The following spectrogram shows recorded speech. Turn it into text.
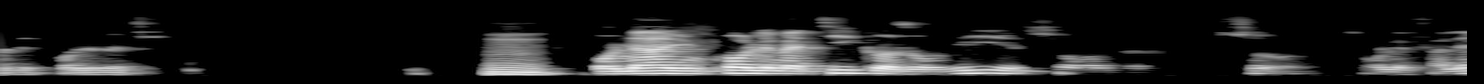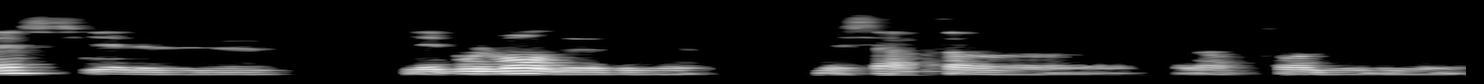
à des problématiques. Mm. On a une problématique aujourd'hui sur, sur, sur les falaises, qui est l'éboulement de, de, de certains de,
